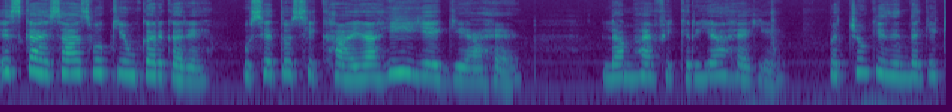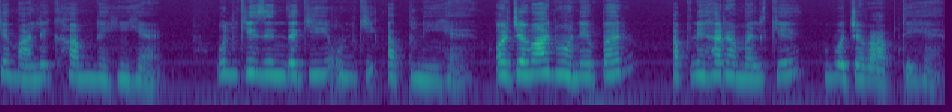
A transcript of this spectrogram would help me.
इसका एहसास वो क्यों कर करे? उसे तो सिखाया ही ये गया है। लम्हा फिक्रिया है ये। बच्चों की ज़िंदगी के मालिक हम नहीं हैं। उनकी ज़िंदगी उनकी अपनी है। और जवान होने पर अपने हर अमल के वो जवाबदी हैं।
